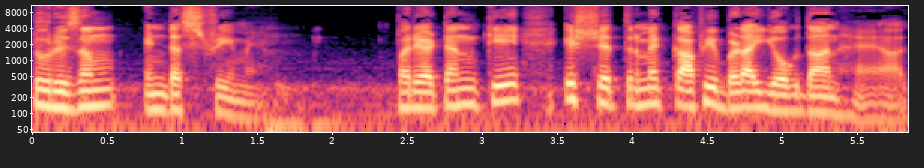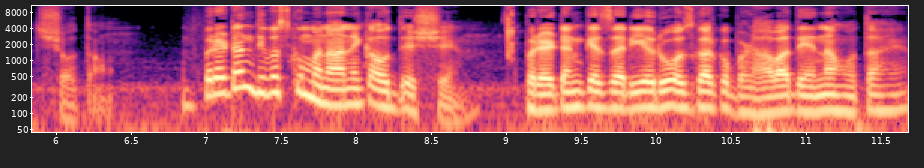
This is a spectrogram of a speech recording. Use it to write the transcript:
टूरिज़्म इंडस्ट्री में। पर्यटन के इस क्षेत्र में काफ़ी बड़ा योगदान है आज श्रोताओं। पर्यटन दिवस को मनाने का उद्देश्य पर्यटन के ज़रिए रोज़गार को बढ़ावा देना होता है,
